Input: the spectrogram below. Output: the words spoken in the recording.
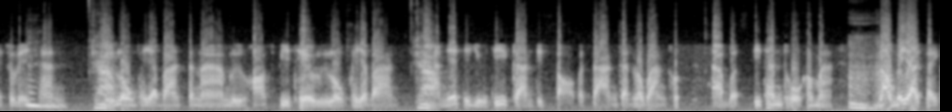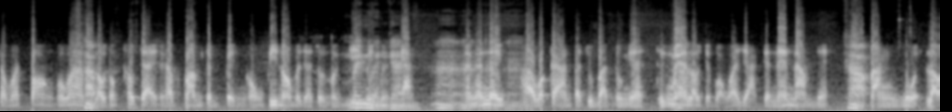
isolation คหรัรืบอโรงพยาบาลสนาม หรือ hospital หรือโรงพยาบาลครับอันนี้จะอยู่ที่การติดต่อประสานกันระหว่างอ่า เบอร์ที่ท่านโทรเข้ามาอ่าฮะเราไม่อยากใช้คำว่าต้อง เพราะว่าครับเราต้องเข้าใจนะครับความจำเป็นของพี่น้องประชาชนบางทีไม่เหไม่มือนเหมือนกักันนอ่าๆดังนั้นในอ่าภาวะการปัจจุบันตรงเนี้ยถึงแม้เราจะบอกว่าอยากจะแนะนำเนี่ยครับบางหน่วยเรา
